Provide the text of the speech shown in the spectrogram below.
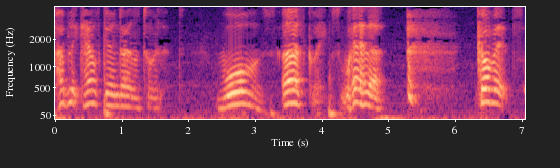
public health going down the toilet, wars, earthquakes, weather, comets.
